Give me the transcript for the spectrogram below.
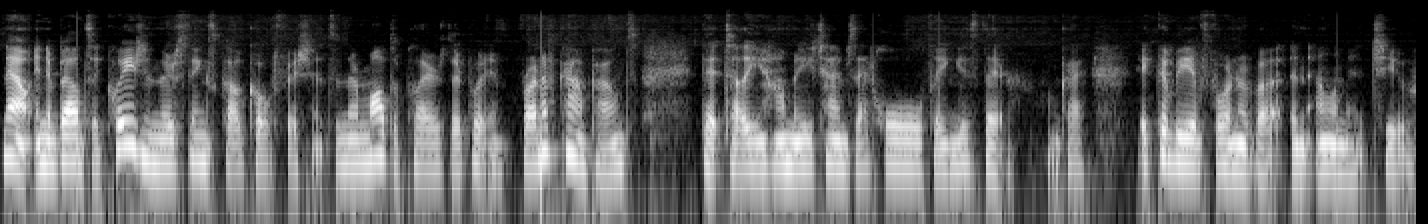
Now, in a balanced equation, there's things called coefficients, and they're multipliers. They're put in front of compounds that tell you how many times that whole thing is there. Okay. It could be in front of a, an element, too.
